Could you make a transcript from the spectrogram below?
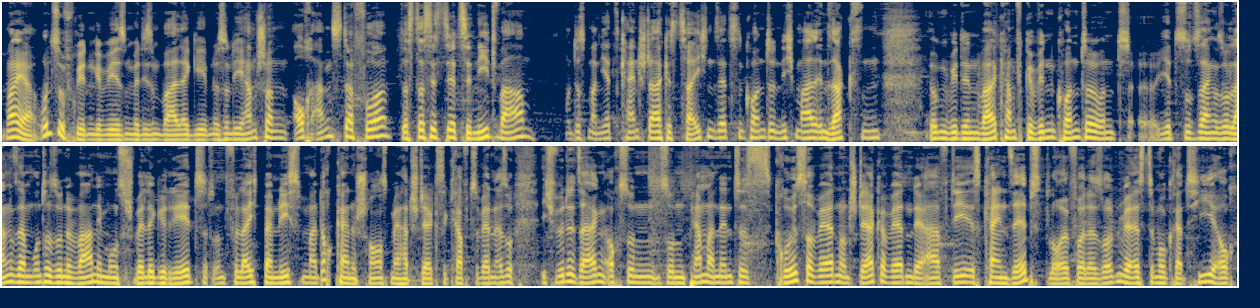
naja, unzufrieden gewesen mit diesem Wahlergebnis. Und die haben schon auch Angst davor, dass das jetzt der Zenit war und dass man jetzt kein starkes Zeichen setzen konnte, nicht mal in Sachsen irgendwie den Wahlkampf gewinnen konnte und äh, jetzt sozusagen so langsam unter so eine Wahrnehmungsschwelle gerät und vielleicht beim nächsten Mal doch keine Chance mehr hat, stärkste Kraft zu werden. Also ich würde sagen, auch so ein, so ein permanentes größer werden und stärker werden der AfD ist kein Selbstläufer. Da sollten wir als Demokratie auch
